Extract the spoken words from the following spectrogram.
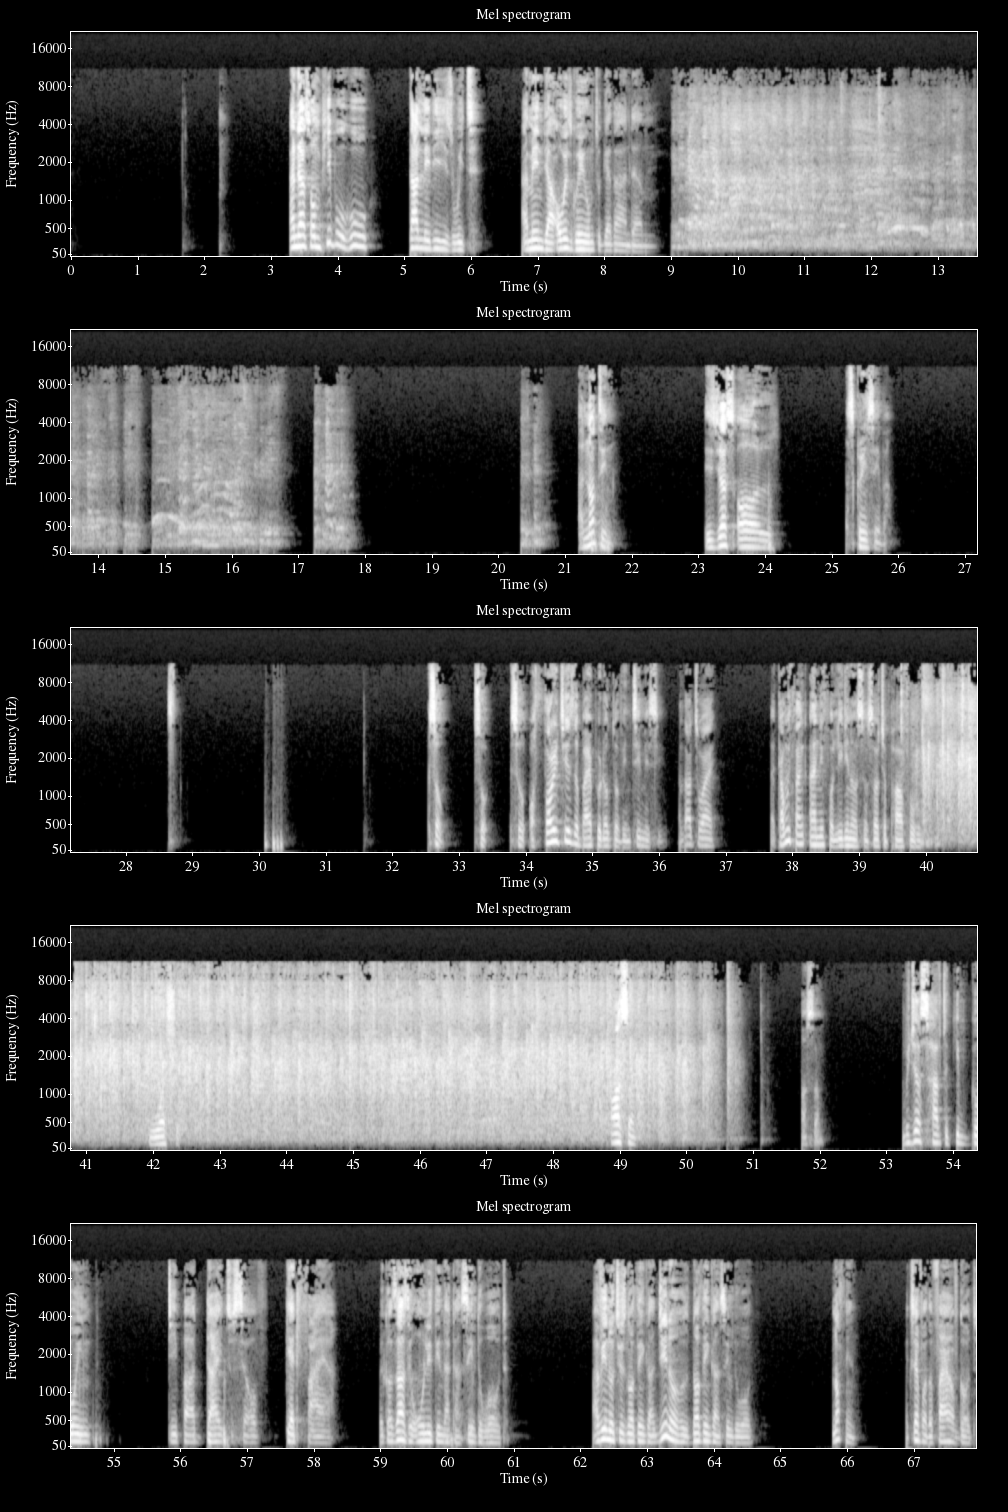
And there are some people who that lady is with. I mean, they are always going home together and um, nothing. It's just all a screensaver. So, so, authority is a byproduct of intimacy. And that's why, uh, can we thank Annie for leading us in such a powerful worship? Awesome. Awesome. We just have to keep going deeper, die to self, get fire. Because that's the only thing that can save the world. Have you noticed nothing can, do you know nothing can save the world? Nothing. Except for the fire of God.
